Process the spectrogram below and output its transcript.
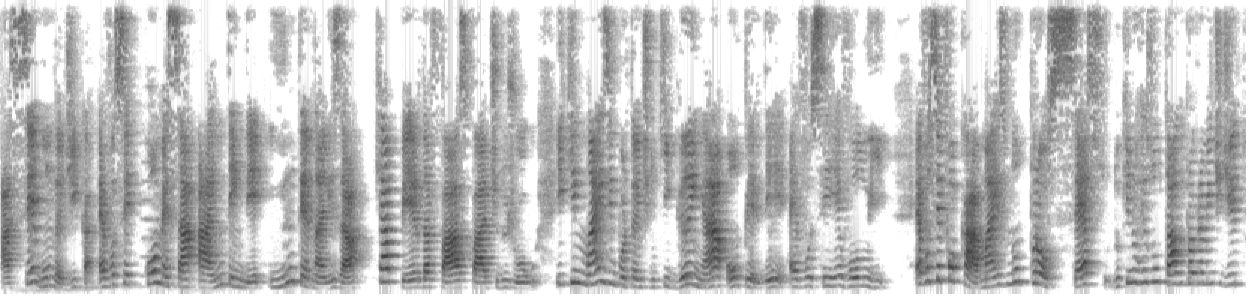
A segunda dica é você começar a entender e internalizar que a perda faz parte do jogo e que mais importante do que ganhar ou perder é você evoluir é você focar mais no processo do que no resultado propriamente dito.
